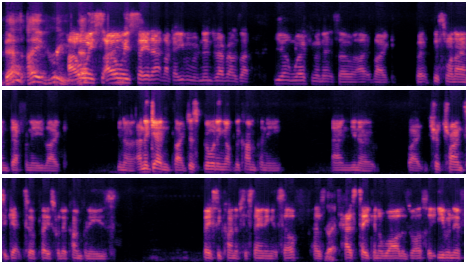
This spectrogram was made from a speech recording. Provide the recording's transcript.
that's I agree. I That's- always I always say that. Like I, even with Ninja Rabbit, I was like, yeah, I'm working on it. So I like, but this one I am definitely like, you know, and again, like just building up the company, and you know, like tr- trying to get to a place where the company's basically kind of sustaining itself has Right. has taken a while as well. So even if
